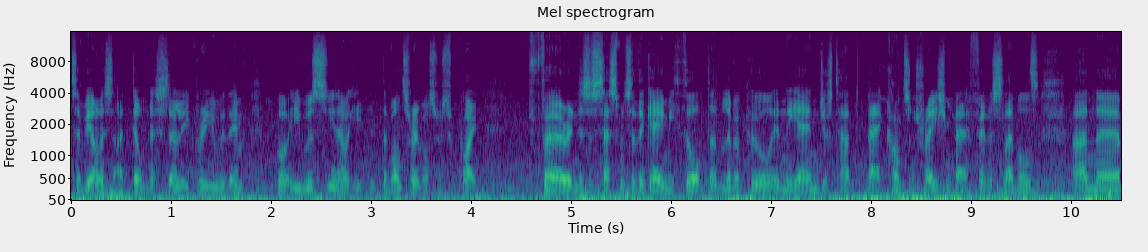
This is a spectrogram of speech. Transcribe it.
to be honest, I don't necessarily agree with him, but he was you know he, the Monterrey boss was quite fair in his assessment of the game. He thought that Liverpool, in the end, just had better concentration, better fitness levels, and uh,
